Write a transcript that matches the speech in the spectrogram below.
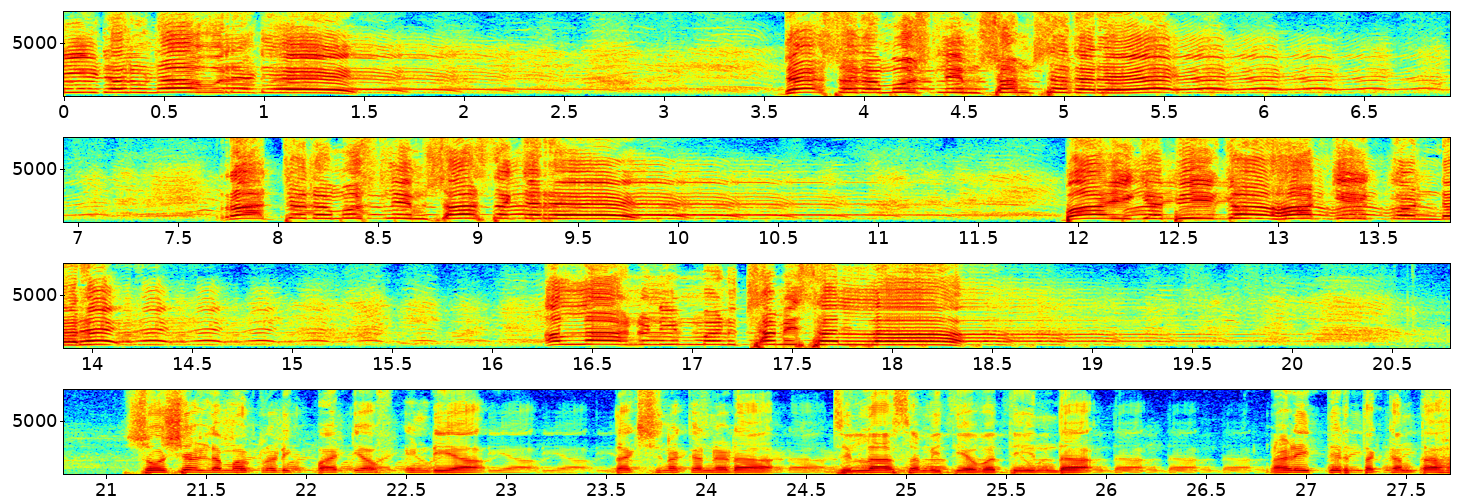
ನೀಡಲು ನಾವು ರೆಡಿ ದೇಶದ ಮುಸ್ಲಿಂ ಸಂಸದರೇ, ರಾಜ್ಯದ ಮುಸ್ಲಿಂ ಶಾಸಕರೇ, ಬಾಯಿಗೆ ಬೀಗ ಹಾಕಿಕೊಂಡರೆ ಅಲ್ಲಾಹನು ನಿಮ್ಮನ್ನು ಕ್ಷಮಿಸಲ್ಲ. Social democratic party of India Dakshina Kannada ಜಿಲ್ಲಾ ಸಮಿತಿಯ ವತಿಯಿಂದ ನಡೆಯುತ್ತಿರ್ತಕ್ಕಂತಹ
